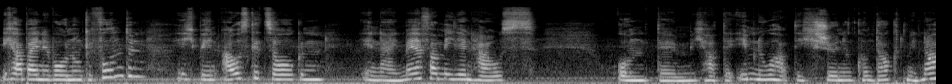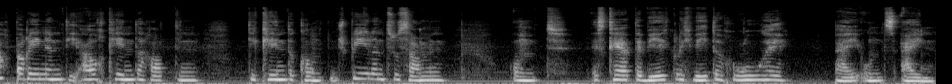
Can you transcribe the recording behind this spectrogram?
Ich habe eine Wohnung gefunden, ich bin ausgezogen in ein Mehrfamilienhaus und ähm, ich hatte im Nu hatte ich schönen Kontakt mit Nachbarinnen, die auch Kinder hatten. Die Kinder konnten spielen zusammen und es kehrte wirklich wieder Ruhe bei uns ein.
